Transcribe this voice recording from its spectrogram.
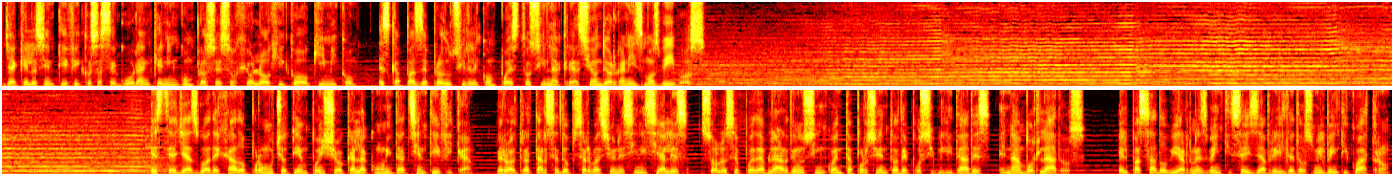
ya que los científicos aseguran que ningún proceso geológico o químico es capaz de producir el compuesto sin la creación de organismos vivos. Este hallazgo ha dejado por mucho tiempo en shock a la comunidad científica, pero al tratarse de observaciones iniciales, solo se puede hablar de un 50% de posibilidades en ambos lados. El pasado viernes 26 de abril de 2024,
